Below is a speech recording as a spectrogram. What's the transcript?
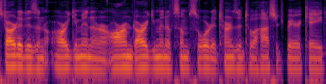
started as an argument or an armed argument of some sort, it turns into a hostage barricade.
